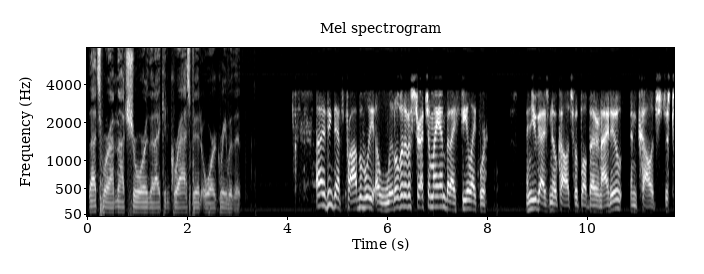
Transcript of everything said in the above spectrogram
That's where I'm not sure that I can grasp it or agree with it. I think that's probably a little bit of a stretch on my end, but I feel like we're, and you guys know college football better than I do, and college, just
